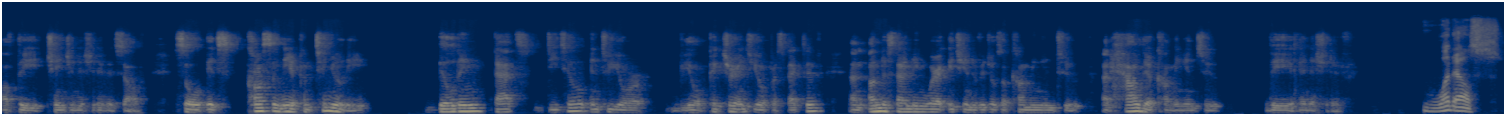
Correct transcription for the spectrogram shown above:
of the change initiative itself. So it's constantly and continually building that detail into your your picture into your perspective and understanding where each individuals are coming into and how they're coming into the initiative. What else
